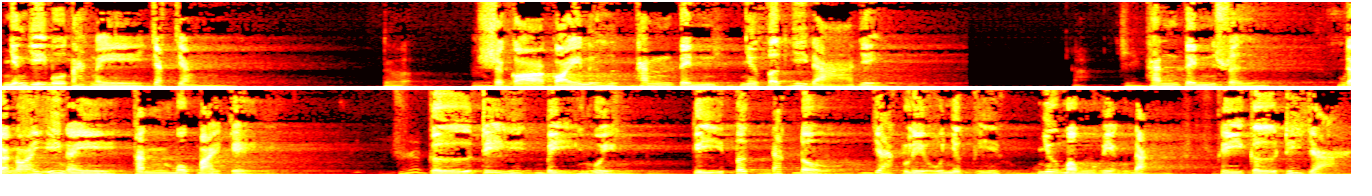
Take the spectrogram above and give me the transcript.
Những vị Bồ Tát này chắc chắn Sẽ có cõi nước thanh tịnh Như Phật Di Đà vậy. Thanh tịnh sớ, Đã nói ý này thành một bài kệ. Cử trí bỉ nguyện, Ký tất đắc độ, Giác liệu nhất thiết Như mộng huyễn đẳng Thị cử trí giả,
